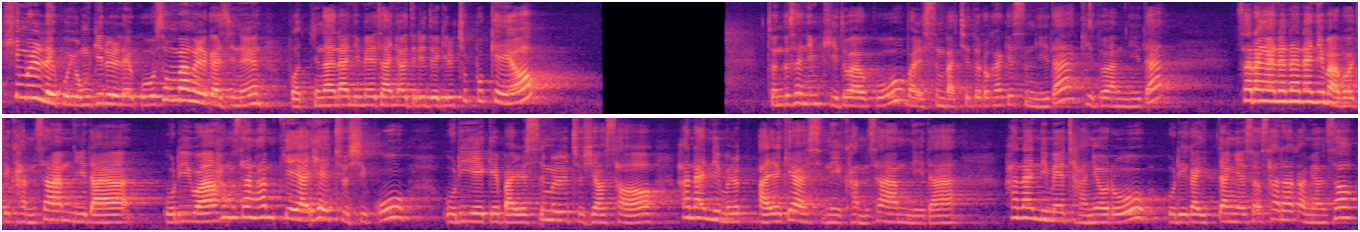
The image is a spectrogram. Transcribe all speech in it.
힘을 내고 용기를 내고 소망을 가지는 멋진 하나님의 자녀들이 되길 축복해요. 전도사님 기도하고 말씀 바치도록 하겠습니다. 기도합니다. 사랑하는 하나님 아버지 감사합니다. 우리와 항상 함께 해 주시고 우리에게 말씀을 주셔서 하나님을 알게 하시니 감사합니다. 하나님의 자녀로 우리가 이 땅에서 살아가면서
